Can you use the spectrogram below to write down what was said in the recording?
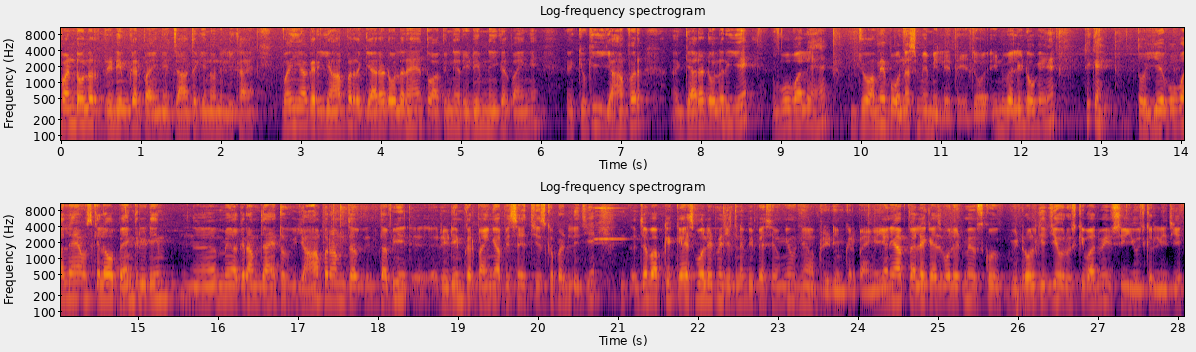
वन डॉलर रिडीम कर पाएँगे जहाँ तक इन्होंने लिखा है। वहीं अगर यहाँ पर ग्यारह डॉलर हैं तो आप इन्हें रिडीम नहीं कर पाएँगे, क्योंकि यहाँ पर ग्यारह डॉलर ये वो वाले हैं जो हमें बोनस में मिले थे, जो इनवैलिड हो गए हैं, ठीक है? तो ये वो वाले हैं, उसके अलावा बैंक रिडीम में अगर हम जाएँ तो यहाँ पर हम जब, तभी रिडीम कर पाएँगे। आप इसे चीज़ को पढ़ लीजिए। जब आपके कैश वॉलेट में जितने भी पैसे होंगे, उन्हें आप रिडीम कर पाएँगे। यानी आप पहले कैश वॉलेट में उसको विड्रॉल कीजिए और उसके बाद में इसे यूज़ कर लीजिए।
